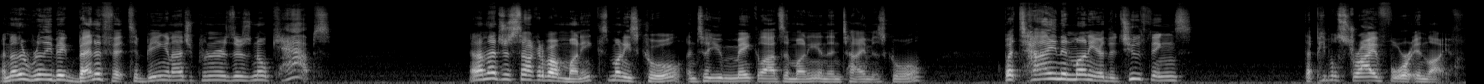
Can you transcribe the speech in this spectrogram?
Another really big benefit to being an entrepreneur is there's no caps. And I'm not just talking about money, because money's cool until you make lots of money and then time is cool. But time and money are the two things that people strive for in life.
